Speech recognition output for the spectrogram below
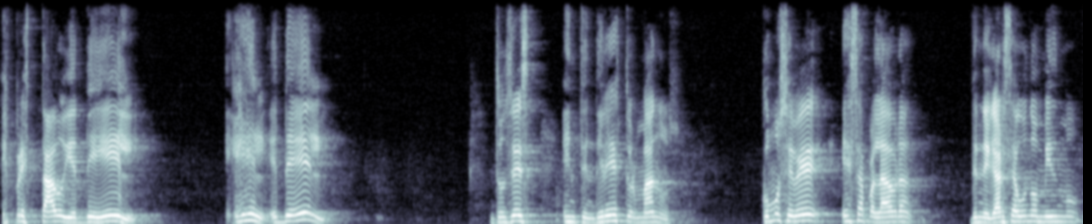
es prestado y es de Él. Él, es de Él. Entonces, entender esto, hermanos, cómo se ve esa palabra de negarse a uno mismo,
